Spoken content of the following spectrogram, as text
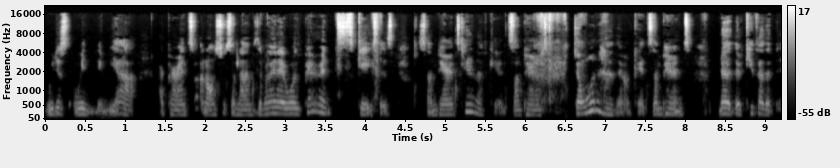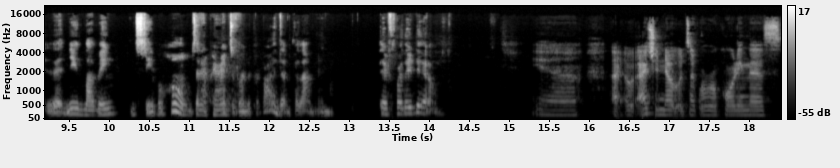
We just we yeah our parents and also sometimes depending on everyone's parents cases some parents can't have kids some parents don't want to have their own kids some parents know their kids that, that need loving and stable homes and our parents are going to provide them for them and therefore they do Yeah. I, I should note it's like we're recording this,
